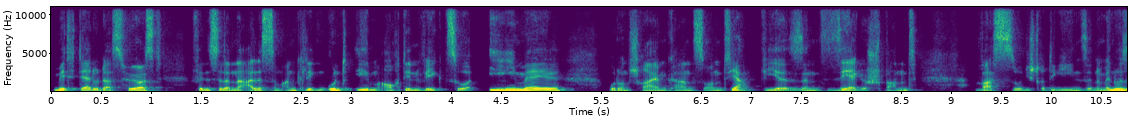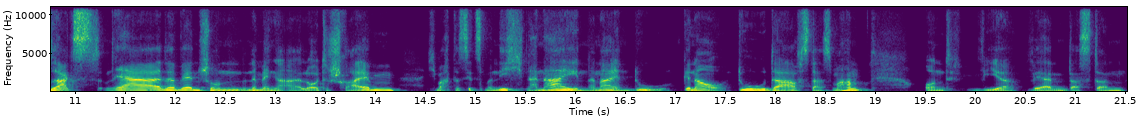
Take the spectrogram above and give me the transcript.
mit der du das hörst, findest du dann da alles zum Anklicken und eben auch den Weg zur E-Mail, wo du uns schreiben kannst. Und ja, wir sind sehr gespannt, was so die Strategien sind. Und wenn du sagst, ja, da werden schon eine Menge Leute schreiben, ich mache das jetzt mal nicht. Nein, nein, nein, nein, du, genau, du darfst das machen. Und wir werden das dann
